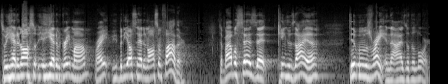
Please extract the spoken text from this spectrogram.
So he had an awesome, he had a great mom, right? But he also had an awesome father. The Bible says that King Uzziah did what was right in the eyes of the Lord.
